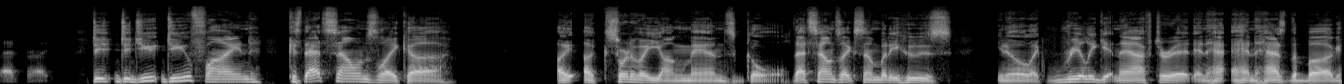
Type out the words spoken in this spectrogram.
That's right. Did did you do you find because that sounds like a, a a sort of a young man's goal. That sounds like somebody who's you know like really getting after it and ha- and has the bug.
